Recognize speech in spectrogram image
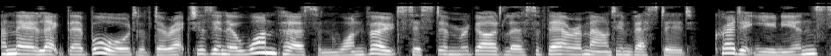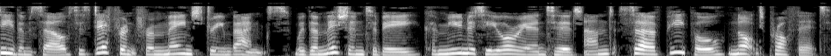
and they elect their board of directors in a one-person, one-vote system regardless of their amount invested. Credit unions see themselves as different from mainstream banks, with a mission to be community-oriented and serve people, not profit.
